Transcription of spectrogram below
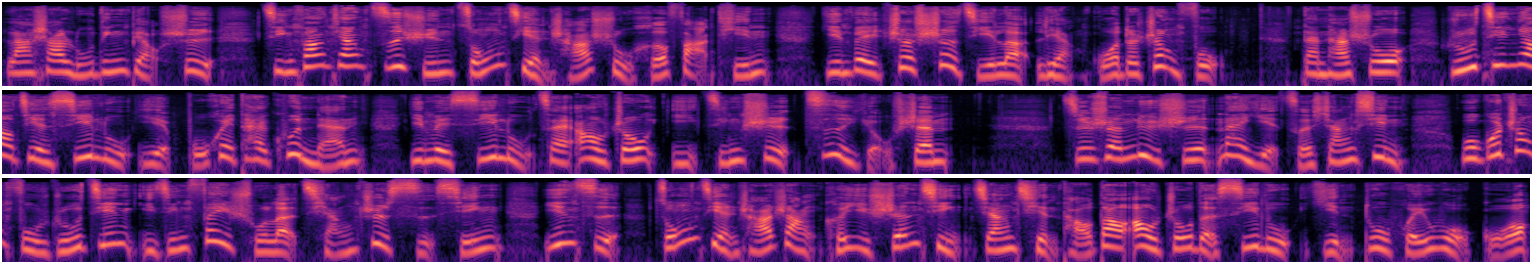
拉沙卢丁表示，警方将咨询总检察署和法庭，因为这涉及了两国的政府。但他说，如今要见西鲁也不会太困难，因为西鲁在澳洲已经是自由身。资深律师奈野则相信，我国政府如今已经废除了强制死刑，因此总检察长可以申请将潜逃到澳洲的西鲁引渡回我国。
